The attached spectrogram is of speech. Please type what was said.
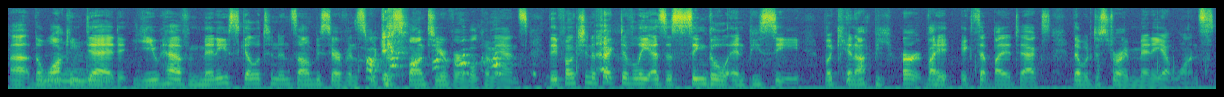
Uh, the Walking Dead, you have many skeleton and zombie servants which respond to your verbal commands. They function effectively as a single NPC, but cannot be hurt by except by attacks that would destroy many at once.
